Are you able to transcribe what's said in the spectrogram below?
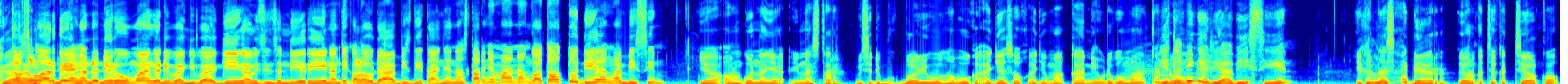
Ke keluarga yang ada di rumah nggak dibagi-bagi ngabisin sendiri Nanti kalau udah habis ditanya nastarnya mana nggak tahu tuh dia ngabisin Ya orang gue nanya, ini nastar bisa dibu boleh dibuka nggak? Buka aja, sok aja makan. Ya udah gue makan Ya dong. tapi nggak dihabisin Ya kan nggak sadar. Ya orang kecil-kecil kok.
